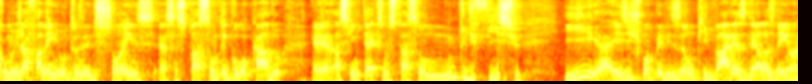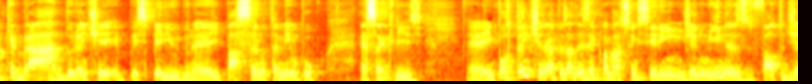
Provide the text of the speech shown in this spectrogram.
Como eu já falei em outras edições, essa situação tem colocado é, as fintechs numa situação muito difícil e ah, existe uma previsão que várias delas venham a quebrar durante esse período, né, e passando também um pouco essa crise. É importante, né, apesar das reclamações serem genuínas, falta de,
